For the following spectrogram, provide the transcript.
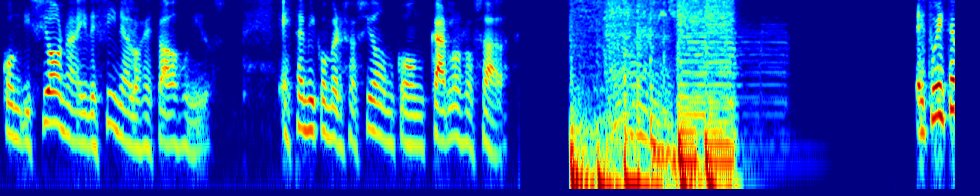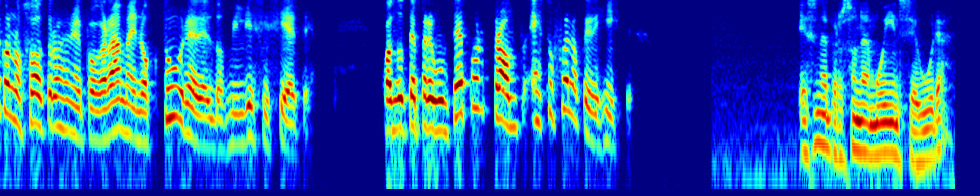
condiciona y define a los Estados Unidos. Esta es mi conversación con Carlos Rosada. Estuviste con nosotros en el programa en octubre del 2017. Cuando te pregunté por Trump, esto fue lo que dijiste. Es una persona muy insegura,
